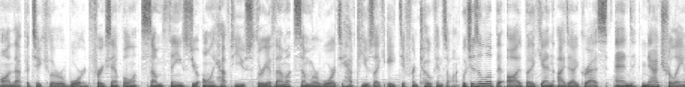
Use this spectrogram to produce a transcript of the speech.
on that particular reward. For example, some things you only have to use three of them, some rewards you have to use like eight different tokens on, which is a little bit odd, but again, I digress. And naturally,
